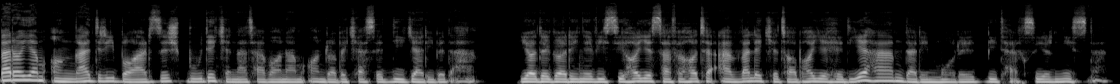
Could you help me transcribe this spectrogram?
برایم آنقدری با ارزش بوده که نتوانم آن را به کس دیگری بدهم. یادگاری نویسی های صفحات اول کتاب های هدیه هم در این مورد بی تقصیر نیستند.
